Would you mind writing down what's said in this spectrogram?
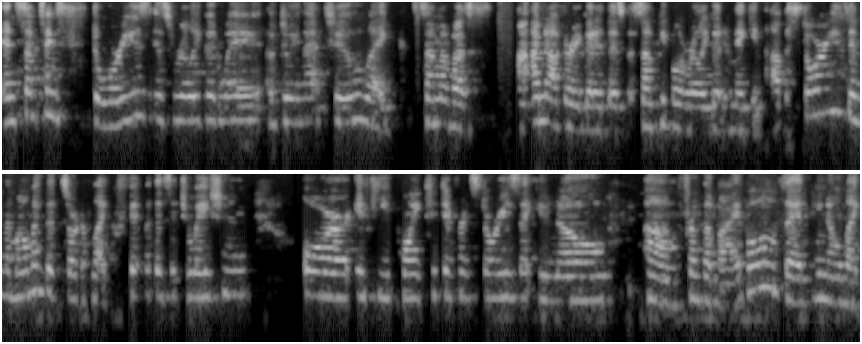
and sometimes stories is really good way of doing that too. Like some of us I'm not very good at this, but some people are really good at making up stories in the moment that sort of like fit with the situation. Or if you point to different stories that you know um, from the Bible, that, you know, like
